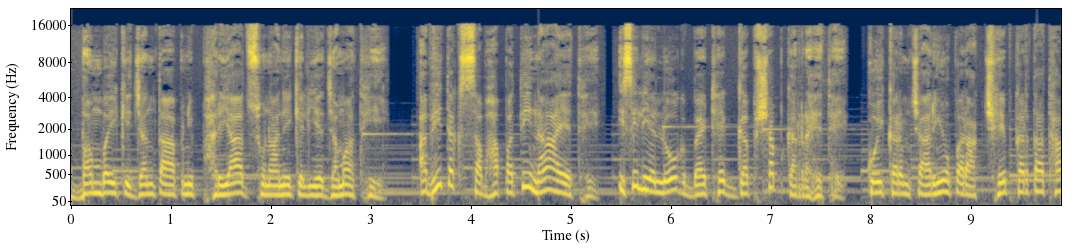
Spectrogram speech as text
बम्बई की जनता अपनी फरियाद सुनाने के लिए जमा थी। अभी तक सभापति न आए थे, इसीलिए लोग बैठे गपशप कर रहे थे। कोई कर्मचारियों पर आक्षेप करता था,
